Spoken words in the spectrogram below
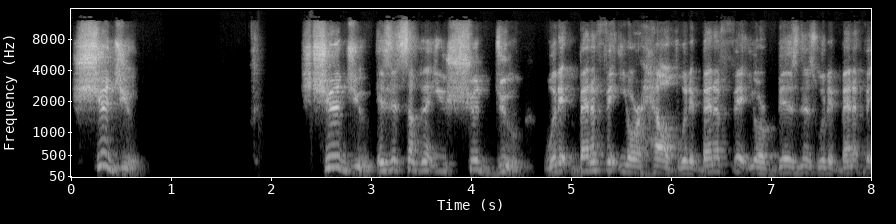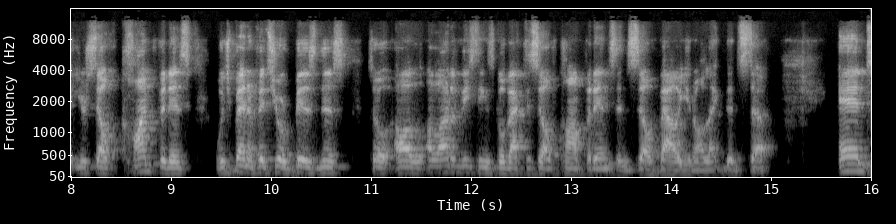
should you should you? Is it something that you should do? Would it benefit your health? Would it benefit your business? Would it benefit your self confidence, which benefits your business? So, a lot of these things go back to self confidence and self value and all that good stuff. And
